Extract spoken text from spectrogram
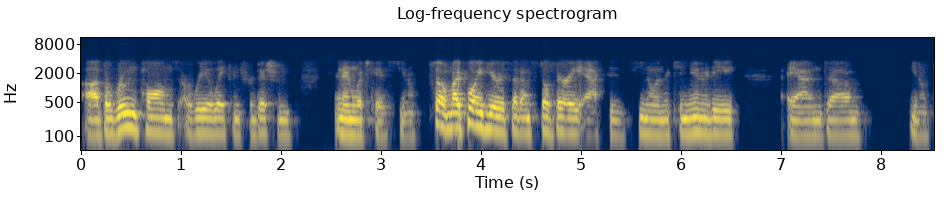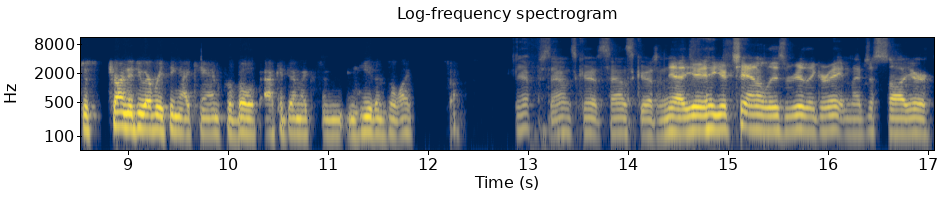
uh, The Rune Poems, A Reawakened Tradition. And in which case, you know, so my point here is that I'm still very active, you know, in the community and, um, you know, just trying to do everything I can for both academics and, and heathens alike. Yep, sounds good. Sounds good. And yeah, your, your channel is really great. And I just saw your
